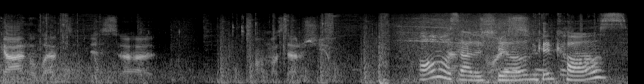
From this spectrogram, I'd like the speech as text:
Guy on the left is uh almost out of shield. Almost out of shield. Good calls.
